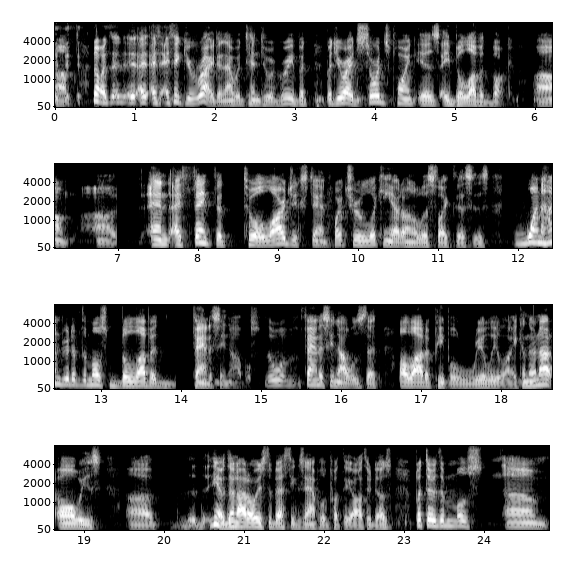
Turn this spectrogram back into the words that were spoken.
um, no I, I, think you're right and i would tend to agree but but you're right swords point is a beloved book um, uh, and i think that to a large extent what you're looking at on a list like this is 100 of the most beloved fantasy novels the fantasy novels that a lot of people really like and they're not always uh, you know, they're not always the best example of what the author does, but they're the most, um,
